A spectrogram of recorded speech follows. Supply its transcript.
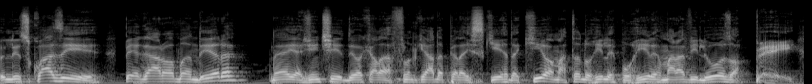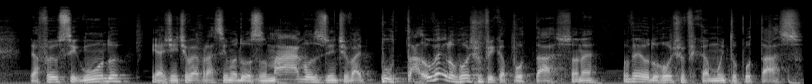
eles quase pegaram a bandeira, né? E a gente deu aquela flanqueada pela esquerda aqui, ó, matando o healer por healer, maravilhoso, ó. Pei! Já foi o segundo, e a gente vai pra cima dos magos, a gente vai putar. O velho do roxo fica putaço, né? O velho do roxo fica muito putaço.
